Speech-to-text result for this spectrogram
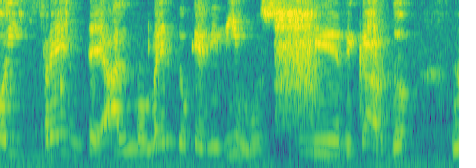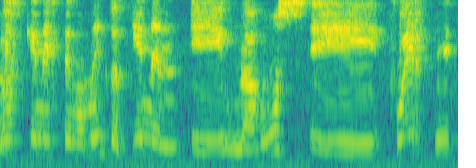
hoy frente al momento que vivimos, Ricardo, los que en este momento tienen una voz fuerte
